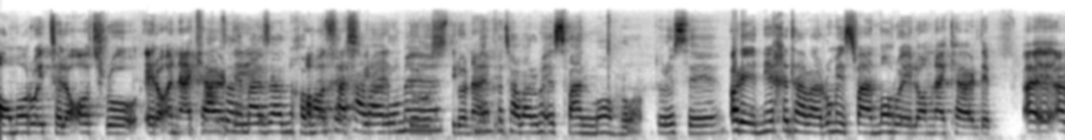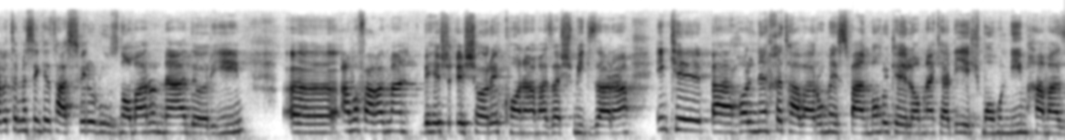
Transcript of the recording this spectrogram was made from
آمار و اطلاعات رو ارائه نکرده. معذرت می‌خوام نرخ تورم درستی رو نرخ تورم اسفند ماه رو درسته؟ آره نرخ تورم اسفند ماه رو اعلام نکرده. البته مثل اینکه تصویر روزنامه رو نداریم اما فقط من بهش اشاره کنم ازش میگذرم. اینکه به حال نرخ تورم اسفند ماه رو که اعلام نکردی یک ماه و نیم هم از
